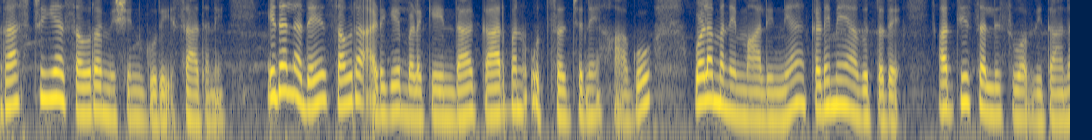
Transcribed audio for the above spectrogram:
ರಾಷ್ಟ್ರೀಯ ಸೌರ ಮಿಷನ್ ಗುರಿ ಸಾಧನೆ. ಇದಲ್ಲದೆ ಸೌರ ಅಡಿಗೆ ಬಳಕೆಯಿಂದ ಕಾರ್ಬನ್ ಉತ್ಸರ್ಜನೆ ಹಾಗೂ ಒಳಮನೆ ಮಾಲಿನ್ಯ ಕಡಿಮೆಯಾಗುತ್ತದೆ. ಅರ್ಜಿ ಸಲ್ಲಿಸುವ ವಿಧಾನ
